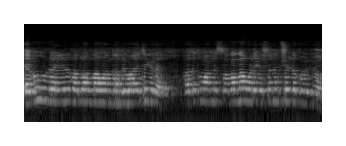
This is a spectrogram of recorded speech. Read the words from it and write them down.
Ebu Hureyre radıyallahu anh'dan rivayete göre Hz. Muhammed sallallahu aleyhi ve sellem şöyle buyuruyor.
